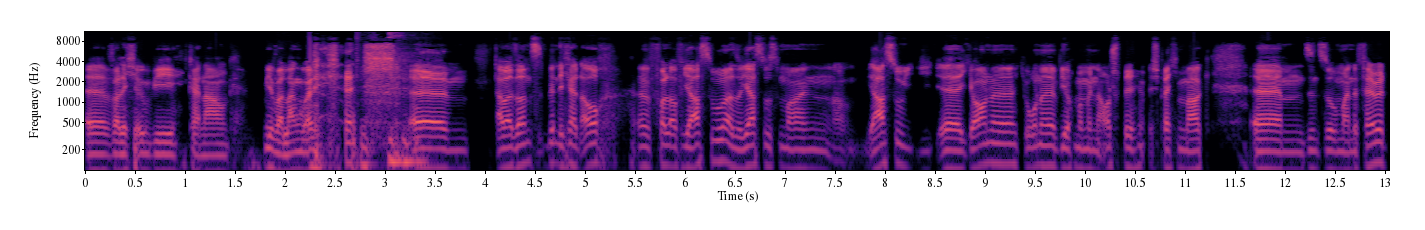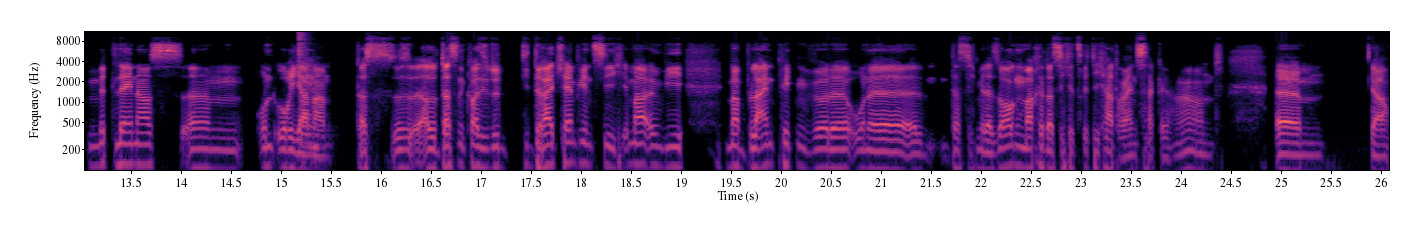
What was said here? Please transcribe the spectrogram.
äh, weil ich irgendwie, keine Ahnung, mir war langweilig. ähm, aber sonst bin ich halt auch äh, voll auf Yasu. Also Yasu ist mein Yasu, äh, Jone, Jone, wie auch immer man ihn aussprechen mag, ähm, sind so meine Favorite Midlaners ähm, und Oriana. Das also das sind quasi die drei Champions, die ich immer irgendwie immer blind picken würde, ohne dass ich mir da Sorgen mache, dass ich jetzt richtig hart reinzacke. Ne? Und ähm, ja.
